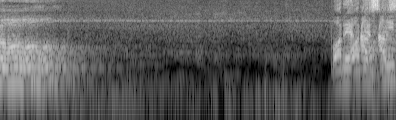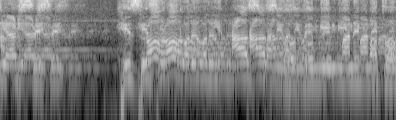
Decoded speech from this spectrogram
পরে আজমিরে আসছে হিজরত করে উনি আজ মানে হতে মানে পাথর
